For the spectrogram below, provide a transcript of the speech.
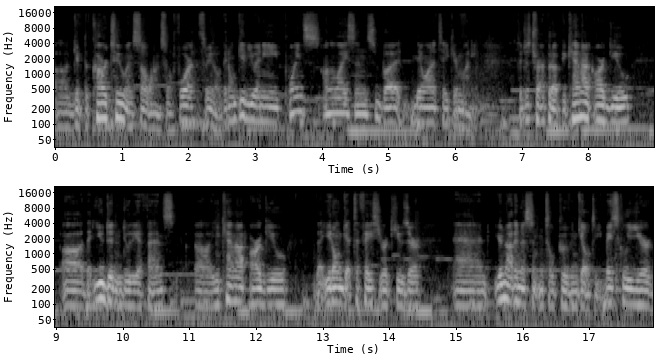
uh, give the car to and so on and so forth. So you know they don't give you any points on the license but they want to take your money. So just to wrap it up you cannot argue uh, that you didn't do the offense. Uh, you cannot argue that you don't get to face your accuser and you're not innocent until proven guilty. Basically, you're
